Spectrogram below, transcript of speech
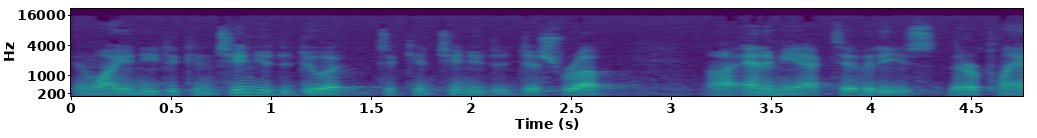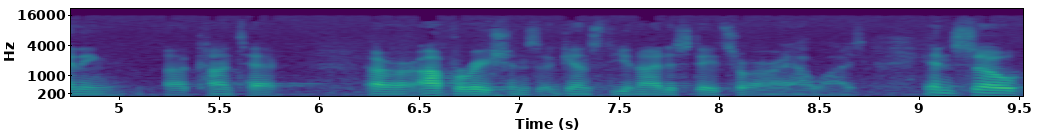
and why you need to continue to do it to continue to disrupt uh, enemy activities that are planning uh, contact or operations against the United States or our allies. And so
